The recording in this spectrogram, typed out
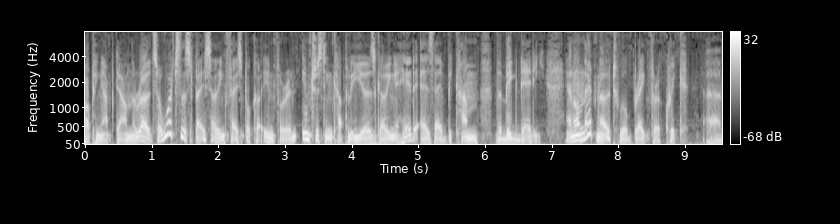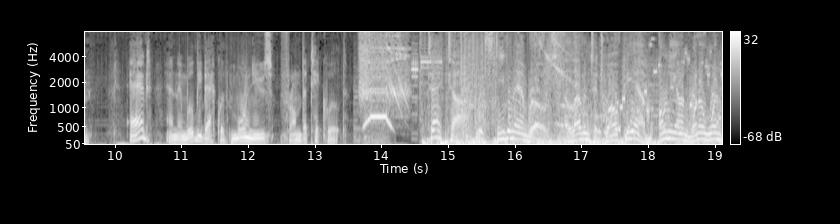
popping up down the road. So watch the space. I think Facebook are in for an interesting couple of years going ahead as they've become the big daddy. And on that note, we'll break for a quick um, ad, and then we'll be back with more news from the tech world. Tech Talk with Stephen Ambrose, 11 to 12 p.m. only on 101.9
